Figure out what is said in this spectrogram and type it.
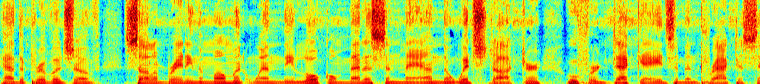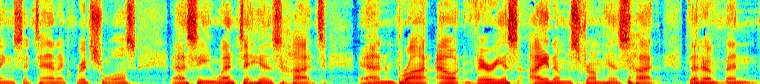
had the privilege of celebrating the moment when the local medicine man, the witch doctor, who for decades had been practicing satanic rituals, as he went to his hut and brought out various items from his hut that have been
